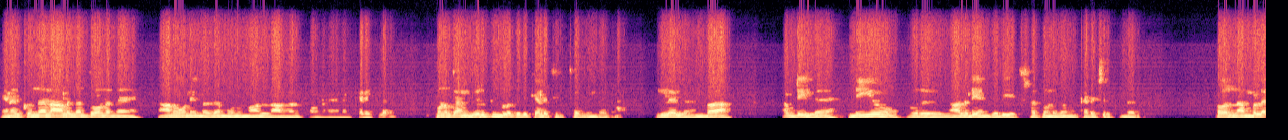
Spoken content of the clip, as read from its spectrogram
எனக்கும் தான் நாலு தான் தோண்டினேன் நானும் உன்னை மாதிரி தான் மூணு நாள் நாலு நாள் தோண்டினேன் எனக்கு கிடைக்கல. உனக்கு அங்கே இருக்கும் பொழுது கிடைச்சிருச்சு அப்படின்றது இல்லை இல்லை நண்பா அப்படி இல்லை. நீயும் ஒரு நாலடி அஞ்சு அடி எக்ஸ்ட்ரா தோண்டி உனக்கு கிடைச்சிருக்குன்றாரு. அவர் நம்பலை.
